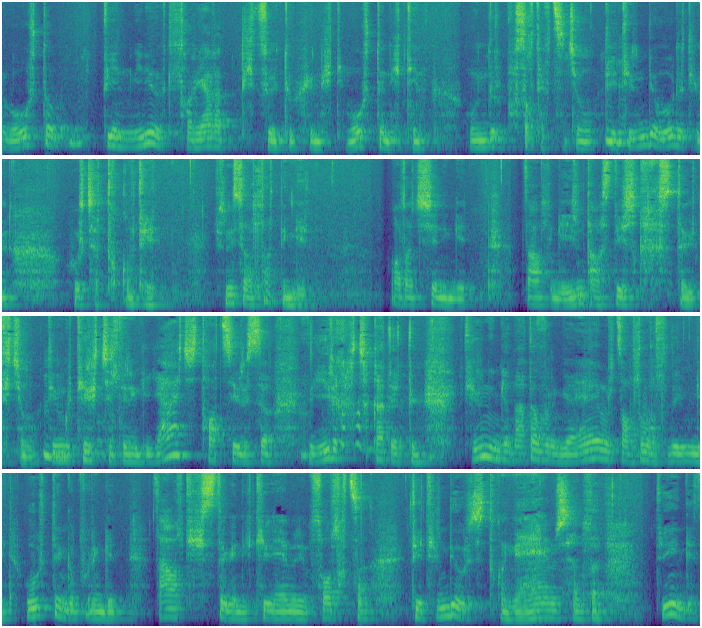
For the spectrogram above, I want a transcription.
Нөгөө өөртөө би миний хувьд болохоор ягаад хэцүү гэдэг гэх юм нэг тийм өөртөө нэг тийм өндөр босго тавьсан ч юм уу. Тэгээ тэрэндээ өөрөө тэгэхээр хурж чадахгүй тэгээд тэрнээсээ болоод ингээд одоо жишээ нь ингээд заавал ингээд 95-аас дээш гарах хэрэгтэй гэдэг ч юм уу. Тэнгүү тэр хичээл ингээд яаж тооцсон ерөөсөө 90 гарчих гад байдаг. Тэр нь ингээд надад бүр ингээд амар зовлон болоод ингээд өөртөө ингээд бүр ингээд заавал тийх хэрэгтэй гэх нэг тэр амар юм суулгацсан. Тэгээ тэрэндээ өөрчлөхгүй ингээд амар шаналаа. Тэгээ ингээд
